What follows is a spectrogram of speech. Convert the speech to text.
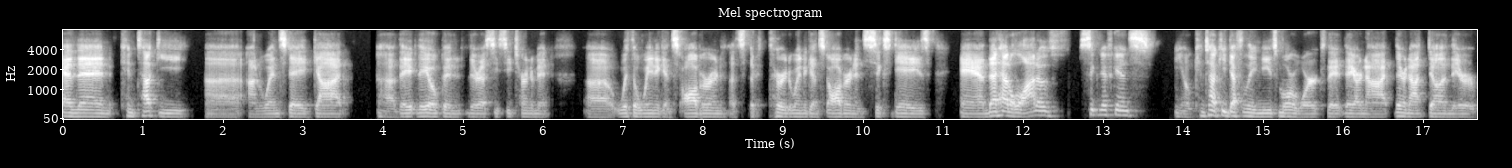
and then Kentucky uh, on Wednesday got uh, they they opened their SEC tournament uh, with a win against Auburn. That's their third win against Auburn in six days, and that had a lot of significance. You know kentucky definitely needs more work. They, they are not they're not done. They're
